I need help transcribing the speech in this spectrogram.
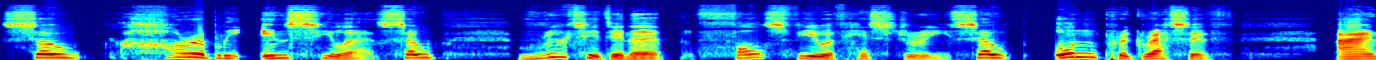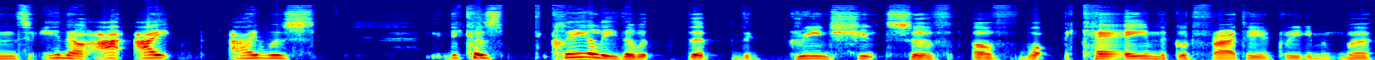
so horribly insular, so rooted in a false view of history, so unprogressive. And you know, I I I was because clearly the the the green shoots of of what became the Good Friday Agreement were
